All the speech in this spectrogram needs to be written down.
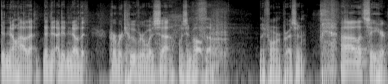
Didn't know how that. I didn't know that Herbert Hoover was uh, was involved though, the former president. Uh, let's see here.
